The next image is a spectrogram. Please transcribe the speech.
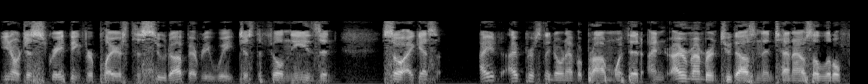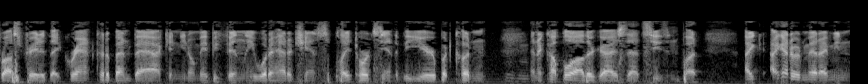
you know just scraping for players to suit up every week just to fill needs. And so I guess I, I personally don't have a problem with it. I, I remember in 2010 I was a little frustrated that Grant could have been back, and you know maybe Finley would have had a chance to play towards the end of the year, but couldn't, mm-hmm. and a couple of other guys that season. But I, I got to admit, I mean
